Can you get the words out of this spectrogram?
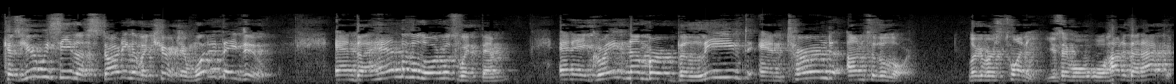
Because here we see the starting of a church. And what did they do? And the hand of the Lord was with them, and a great number believed and turned unto the Lord. Look at verse 20. You say, well, well how did that happen?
